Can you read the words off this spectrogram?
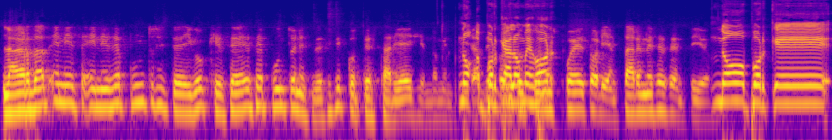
La verdad, en ese, en ese punto, si te digo que sé ese punto en específico, te estaría diciendo mentiras. No, porque a lo mejor... puedes orientar en ese sentido. No, porque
